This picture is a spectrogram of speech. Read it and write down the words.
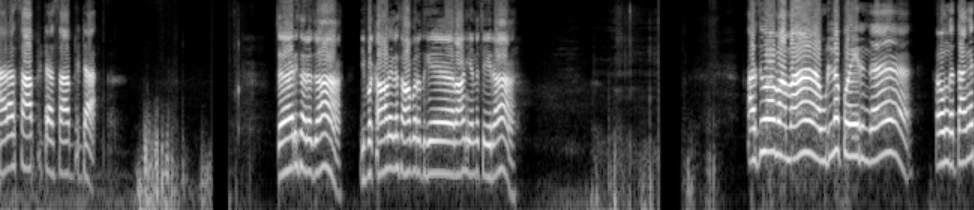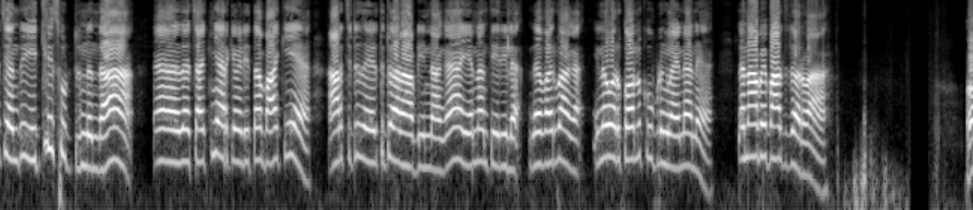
அதான் சாப்பிட்டுட்டா சாப்பிட்டுட்டா சரி சரோஜா. இப்போ காலையில் சாப்பிட்றதுக்கு ராணி என்ன செய்கிறா அதுவா மாமா உள்ளே போயிருந்தேன் அவங்க தங்கச்சி வந்து இட்லி இதை சட்னி அரைக்க வேண்டியது தான் பாக்கி. அரைச்சிட்டு இதை எடுத்துட்டு வரேன் அப்படின்னாங்க. என்னன்னு தெரியல. இதை வருவாங்க. இல்லை ஒரு குரல் கூப்பிடுங்களா என்னன்னு. இல்லை நான் போய் பார்த்துட்டு வருவேன் ஆ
